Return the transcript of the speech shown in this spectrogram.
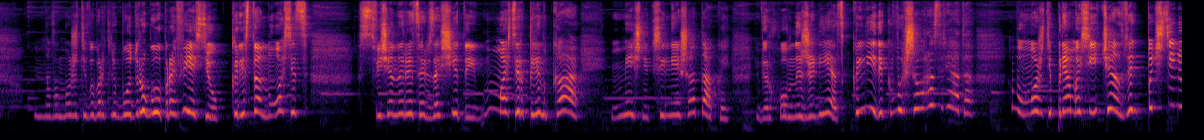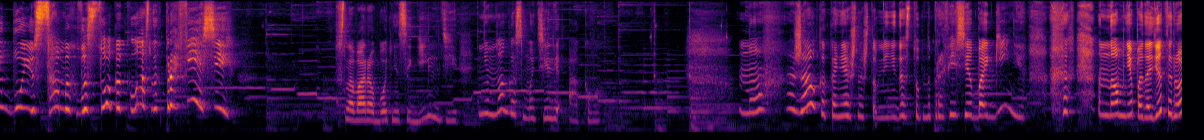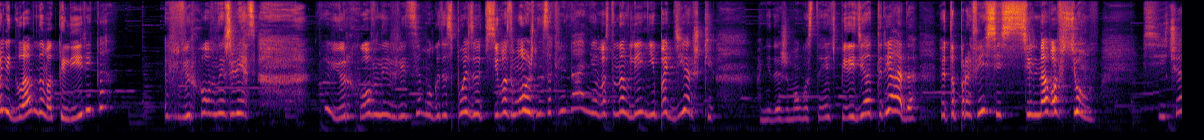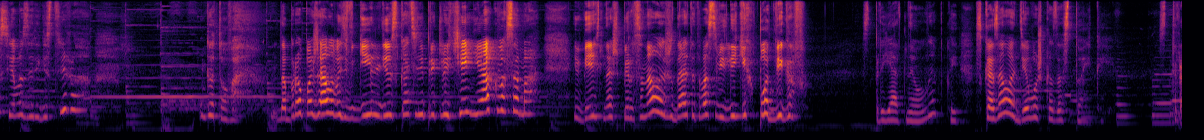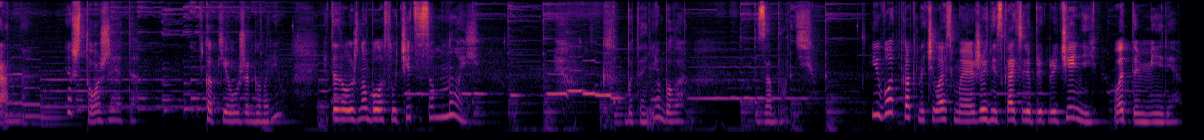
но вы можете выбрать любую другую профессию. Крестоносец, священный рыцарь защиты, мастер клинка, мечник сильнейшей атакой, верховный жрец, клирик высшего разряда. Вы можете прямо сейчас взять почти любую из самых высококлассных профессий! Слова работницы гильдии немного смутили Акву. Ну, жалко, конечно, что мне недоступна профессия богини, но мне подойдет роль главного клирика. Верховный жрец. Верховные жрецы могут использовать всевозможные заклинания восстановления и поддержки. Они даже могут стоять впереди отряда. Эта профессия сильна во всем. Сейчас я вас зарегистрирую. Готово. Добро пожаловать в гильдию Искателей Приключений Аква сама. Весь наш персонал ожидает от вас великих подвигов. С приятной улыбкой сказала девушка за стойкой. Странно. Что же это? Как я уже говорил, это должно было случиться со мной. Как бы то ни было, забудь. И вот как началась моя жизнь искателя приключений в этом мире.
